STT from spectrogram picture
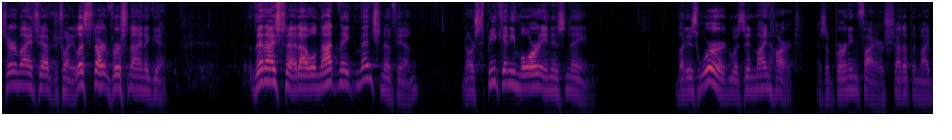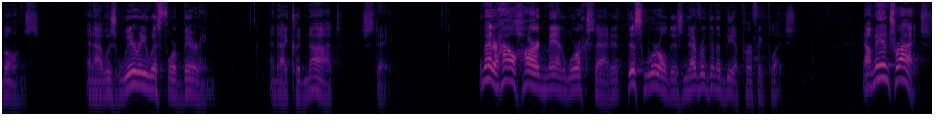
Jeremiah chapter 20. Let's start verse 9 again. Then I said, I will not make mention of him, nor speak any more in his name. But his word was in mine heart as a burning fire shut up in my bones. And I was weary with forbearing, and I could not stay. No matter how hard man works at it, this world is never going to be a perfect place. Now, man tries.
